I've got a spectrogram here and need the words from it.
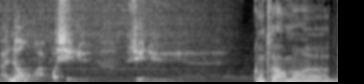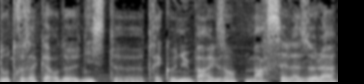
Ben Non, après c'est du, Contrairement à d'autres accordéonistes euh, très connus, par exemple Marcel Azola,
